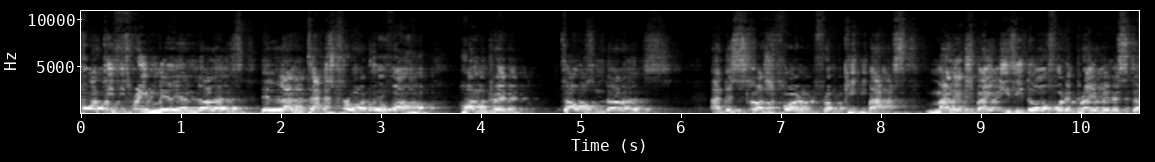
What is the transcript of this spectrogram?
$43 million, the land tax fraud, over $100,000 and the slush fund from kickbacks managed by Isidore for the Prime Minister,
